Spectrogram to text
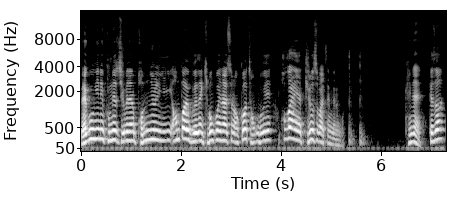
외국인이 국내에서 지급해야 되는 법률 이 헌법에 부여된 기본권이라 할 수는 없고 정부의 허가에 비로소 발생되는 것. 굉장히 그래서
